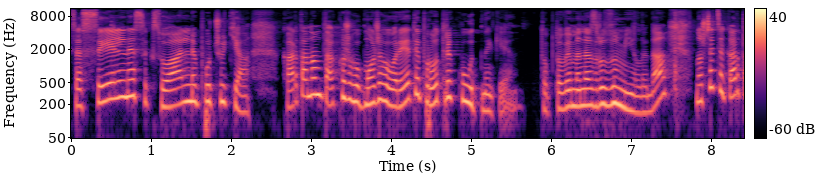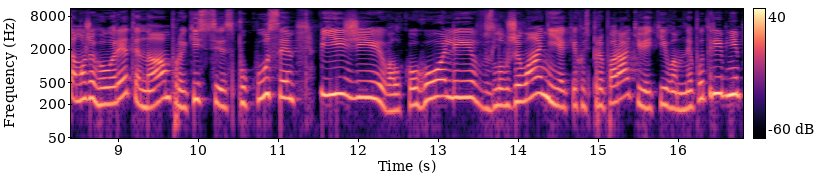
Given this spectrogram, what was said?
Це сильне сексуальне почуття. Карта нам також може говорити про трикутники. Тобто ви мене зрозуміли. Да? Ну, ще ця карта може говорити нам про якісь спокуси в їжі, в алкоголі, в зловживанні якихось препаратів, які вам не потрібні.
